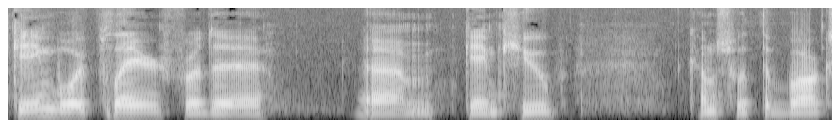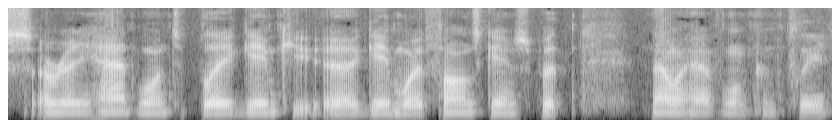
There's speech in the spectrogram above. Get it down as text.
Game Boy player for the um, GameCube. Comes with the box. I already had one to play Game, uh, Game Boy Advance games, but now I have one complete.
